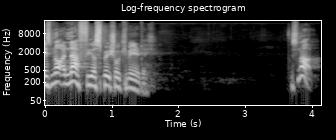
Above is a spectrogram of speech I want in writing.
is not enough for your spiritual community. It's not.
